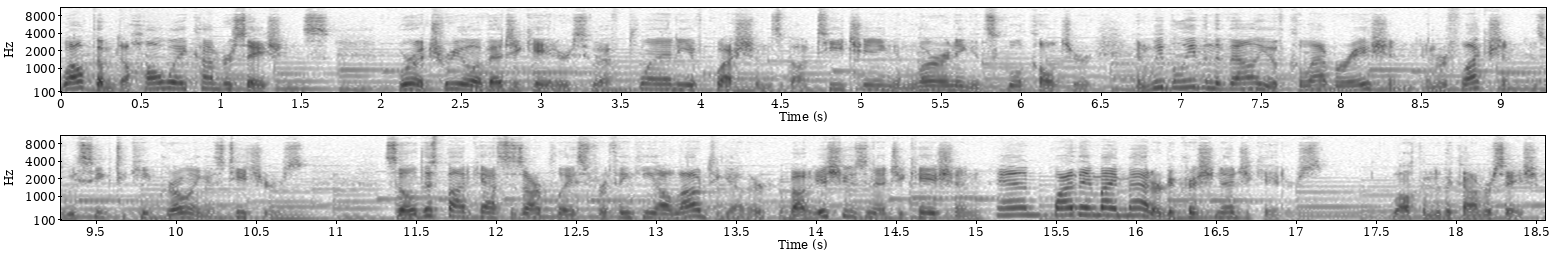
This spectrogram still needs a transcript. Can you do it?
Welcome to Hallway Conversations. We're a trio of educators who have plenty of questions about teaching and learning and school culture, and we believe in the value of collaboration and reflection as we seek to keep growing as teachers. So, this podcast is our place for thinking out loud together about issues in education and why they might matter to Christian educators. Welcome to the conversation.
